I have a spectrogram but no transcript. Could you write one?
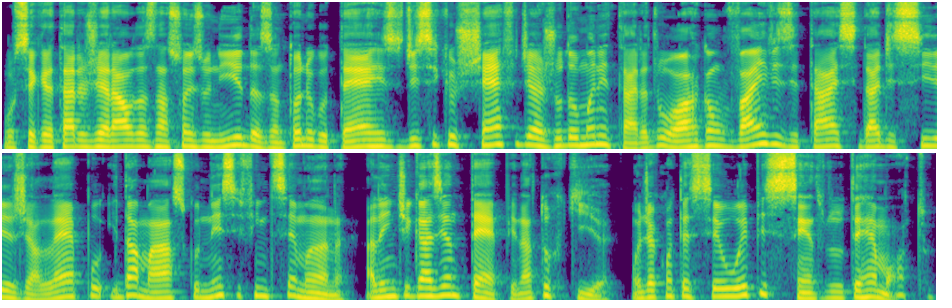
O secretário-geral das Nações Unidas, Antônio Guterres, disse que o chefe de ajuda humanitária secretária do órgão vai visitar as cidades sírias de Alepo e Damasco nesse fim de semana, além de Gaziantep, na Turquia, onde aconteceu o epicentro do terremoto.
